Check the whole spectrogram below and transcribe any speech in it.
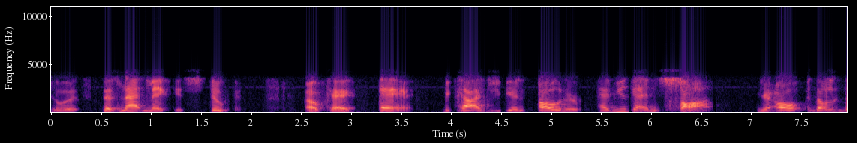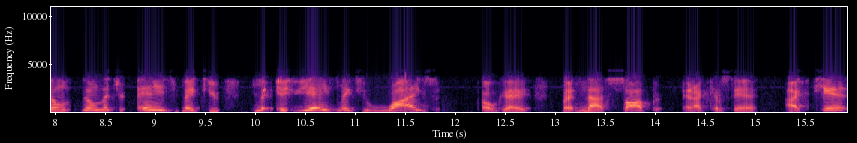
to it does not make it stupid. Okay, and because you're getting older. Have you gotten soft? You're old. Don't don't don't let your age make you. Your age makes you wiser, okay, but not softer. And I kept saying, I can't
